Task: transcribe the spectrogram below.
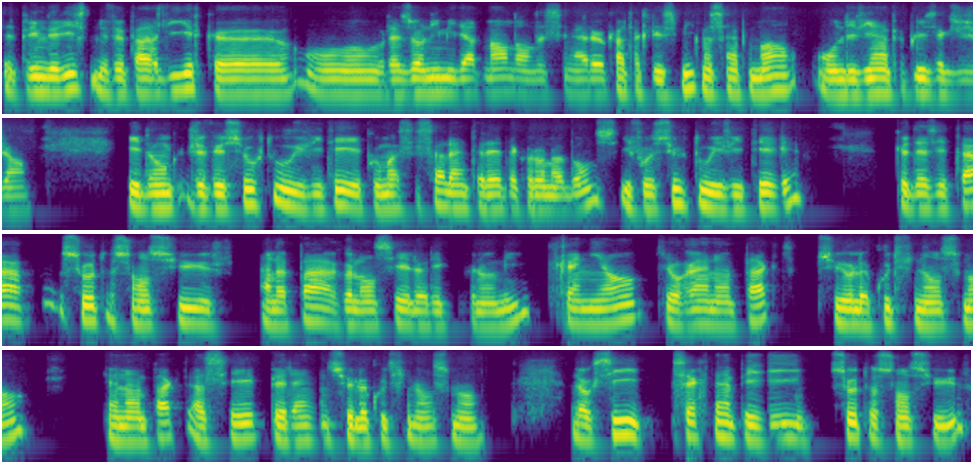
Cette prime de risque ne veut pas dire qu'on raisonne immédiatement dans le scénario cataclysmique, mais simplement on devient un peu plus exigeant. Et donc, je veux surtout éviter, et pour moi c'est ça l'intérêt des Corona Bonds, il faut surtout éviter que des États s'auto-censurent à ne pas relancer leur économie, craignant qu'il y aura un impact sur le coût de financement, un impact assez pérenne sur le coût de financement. Donc, si certains pays s'auto-censurent,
